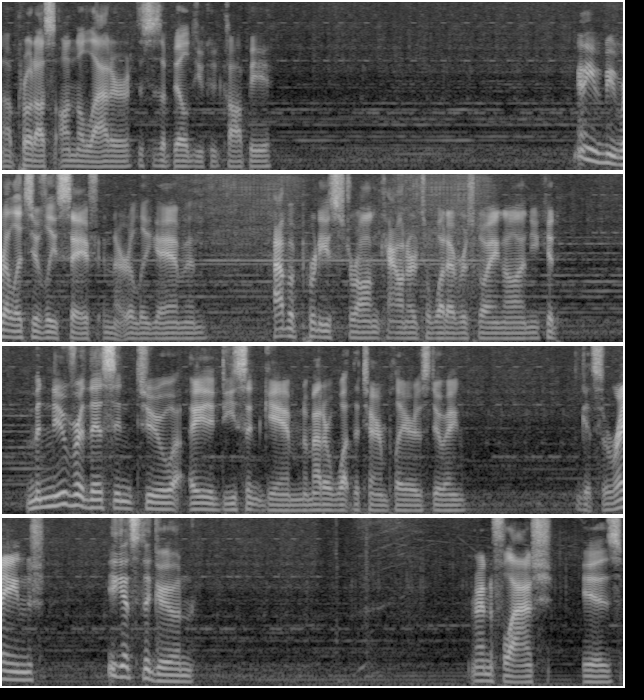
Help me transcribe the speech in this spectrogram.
uh, Protoss on the ladder, this is a build you could copy. You'd be relatively safe in the early game and have a pretty strong counter to whatever's going on. You could maneuver this into a decent game no matter what the Terran player is doing. He gets the range, he gets the goon, and Flash is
